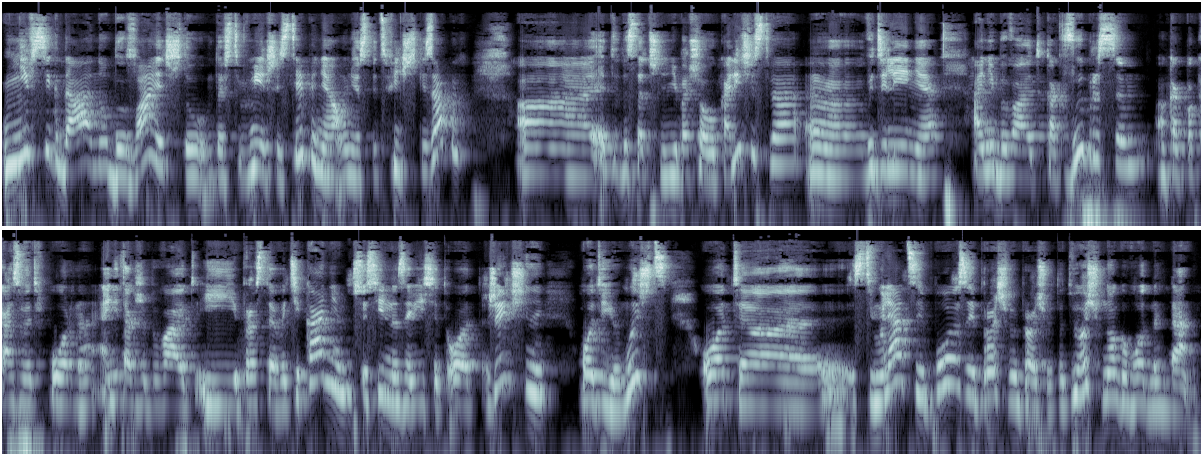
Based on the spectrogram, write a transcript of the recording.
не всегда, но бывает, что, то есть в меньшей степени у нее специфический запах. А, это достаточно небольшого количества э, выделения. Они бывают как выбросы, как показывают в порно. Они также бывают и просто вытеканием. Все сильно зависит от женщины, от ее мышц от э, стимуляции, позы и прочего, и прочего. Тут очень много водных данных.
